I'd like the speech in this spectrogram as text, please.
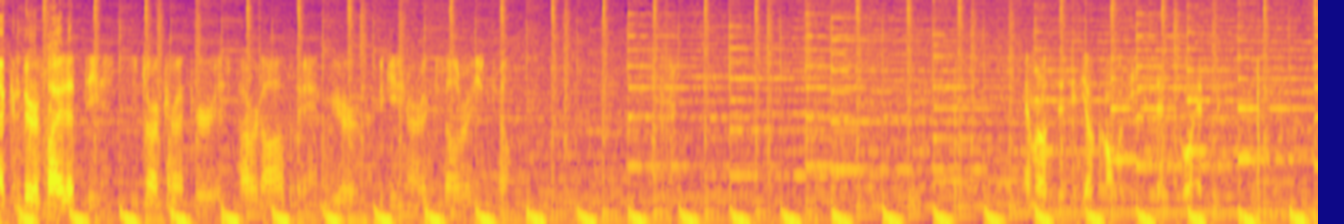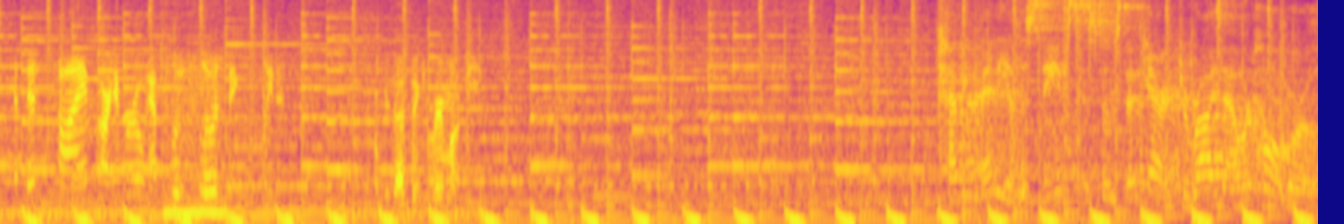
I can verify that the Star Tracker is powered off and we are beginning our acceleration count. MRO says EDLCOM on Phoenix Test, go ahead please. At this time, our MRO absolute slew is being completed. Copy that, thank you very much. having many of the same systems that characterize our homeworld.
